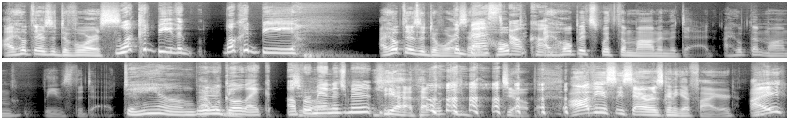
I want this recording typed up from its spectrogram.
I hope there's a divorce. What could be the what could be I hope there's a divorce. The and best I hope, outcome. I hope it's with the mom and the dad. I hope that mom leaves the dad. damn, gonna would go like upper dope. management? Yeah, that would be dope. Obviously, Sarah's gonna get fired. I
